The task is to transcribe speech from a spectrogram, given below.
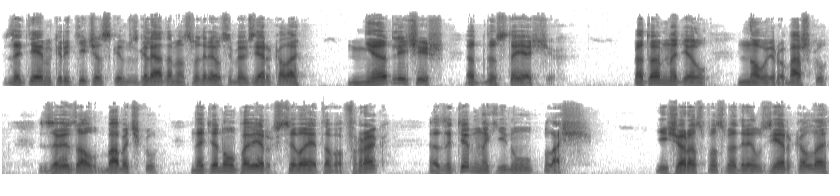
затем критическим взглядом осмотрел себя в зеркало. Не отличишь от настоящих. Потом надел новую рубашку, завязал бабочку, натянул поверх всего этого фраг, а затем накинул плащ. Еще раз посмотрел в зеркало.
